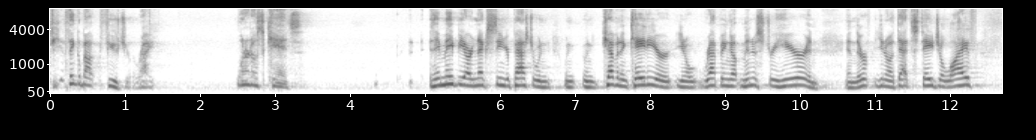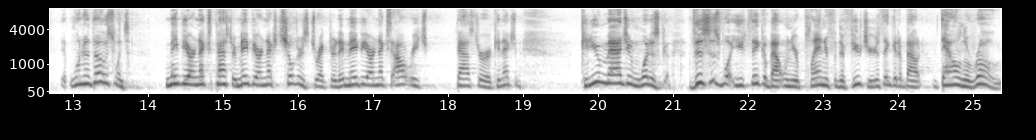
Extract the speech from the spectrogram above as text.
Do you think about future, right? One of those kids. They may be our next senior pastor when, when, when Kevin and Katie are, you know, wrapping up ministry here and, and they're, you know, at that stage of life. One of those ones, maybe our next pastor, maybe our next children's director, they may be our next outreach pastor or connection. Can you imagine what is this is what you think about when you're planning for the future. You're thinking about down the road.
